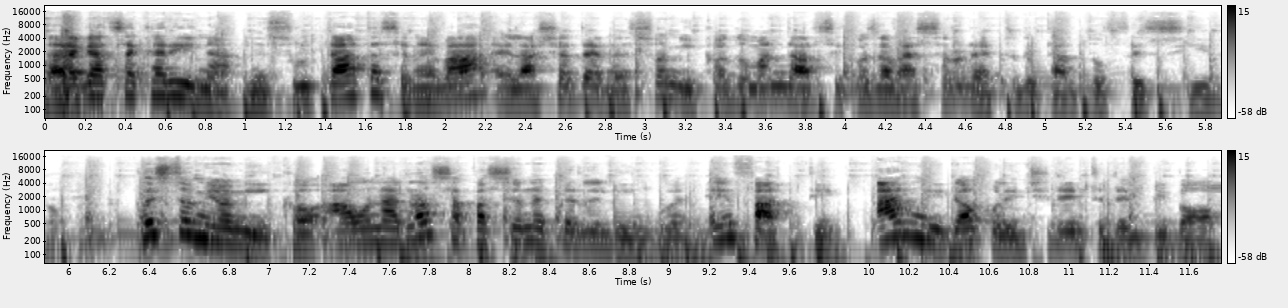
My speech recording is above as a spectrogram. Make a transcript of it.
La ragazza carina, insultata, se ne va e lascia Dan e il suo amico a domandarsi cosa avessero detto di tanto offensivo. Questo mio amico ha una grossa passione per le lingue e infatti, anni dopo l'incidente del Bibò,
